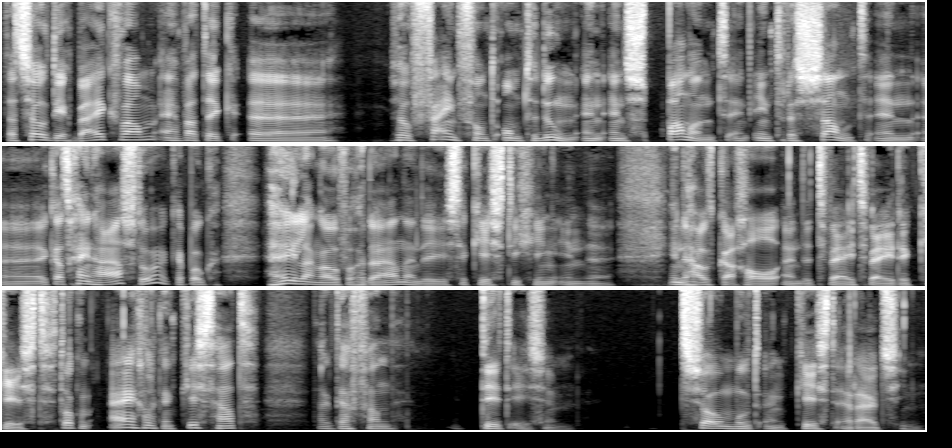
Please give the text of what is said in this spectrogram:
dat zo dichtbij kwam. En wat ik eh, zo fijn vond om te doen. En, en spannend en interessant. En eh, ik had geen haast hoor. Ik heb ook heel lang over gedaan. En de eerste kist die ging in de, in de houtkachel. En de twee tweede kist. Tot ik hem eigenlijk een kist had. Dat ik dacht van, dit is hem. Zo moet een kist eruit zien.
